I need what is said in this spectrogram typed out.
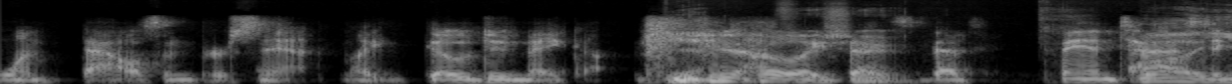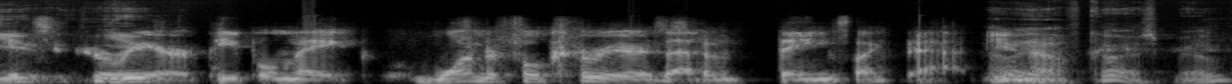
1000%. Like, go do makeup. Yeah, you know, like sure. that's that's fantastic. you- it's a you- career. People make wonderful careers out of things like that. Oh, You yeah, know, of course, bro.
